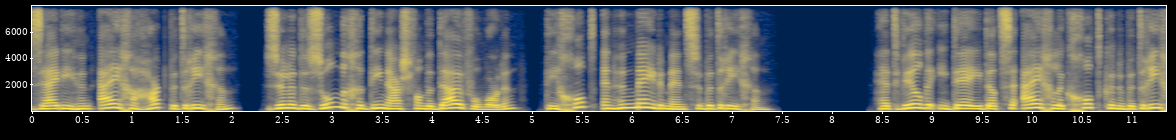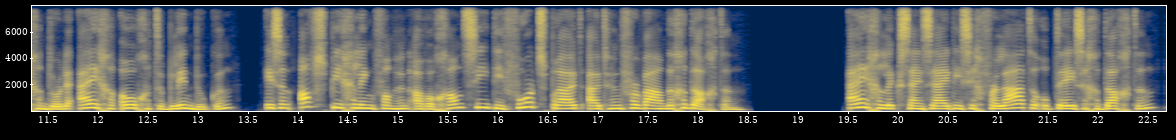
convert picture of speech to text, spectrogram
Zij die hun eigen hart bedriegen, zullen de zondige dienaars van de duivel worden, die God en hun medemensen bedriegen. Het wilde idee dat ze eigenlijk God kunnen bedriegen door de eigen ogen te blinddoeken, is een afspiegeling van hun arrogantie die voortspruit uit hun verwaande gedachten. Eigenlijk zijn zij die zich verlaten op deze gedachten,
